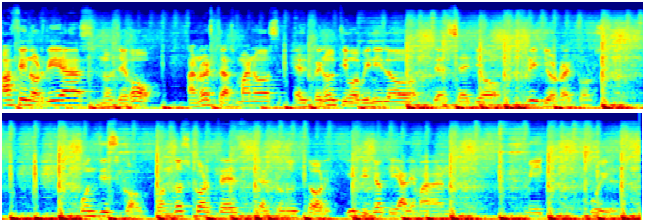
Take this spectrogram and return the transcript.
Hace unos días nos llegó a nuestras manos el penúltimo vinilo del sello Free Records. Un disco con dos cortes del productor y jockey alemán Mick Wills.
